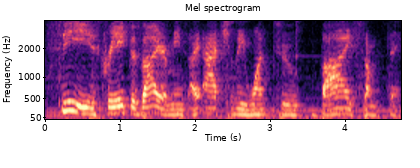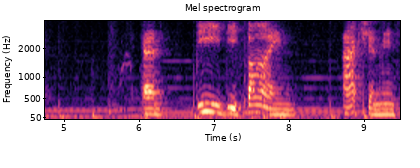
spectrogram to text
C is create desire, means I actually want to buy something. And D, define action, means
